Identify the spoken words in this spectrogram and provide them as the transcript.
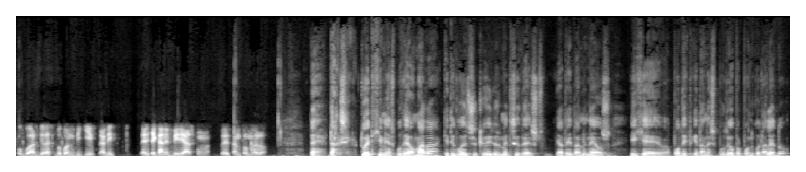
ο Γκουαρδιόλα στην προπονητική. Δηλαδή δεν είχε κάνει εμπειρία, ας πούμε. Δεν ήταν το μέρο. Ναι, εντάξει. Του έτυχε μια σπουδαία ομάδα και τη βοήθησε και ο ίδιος με τις ιδέες του. Γιατί ήταν νέος, είχε αποδείχτηκε ήταν σπουδαίο προπονητικό ταλέντο.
